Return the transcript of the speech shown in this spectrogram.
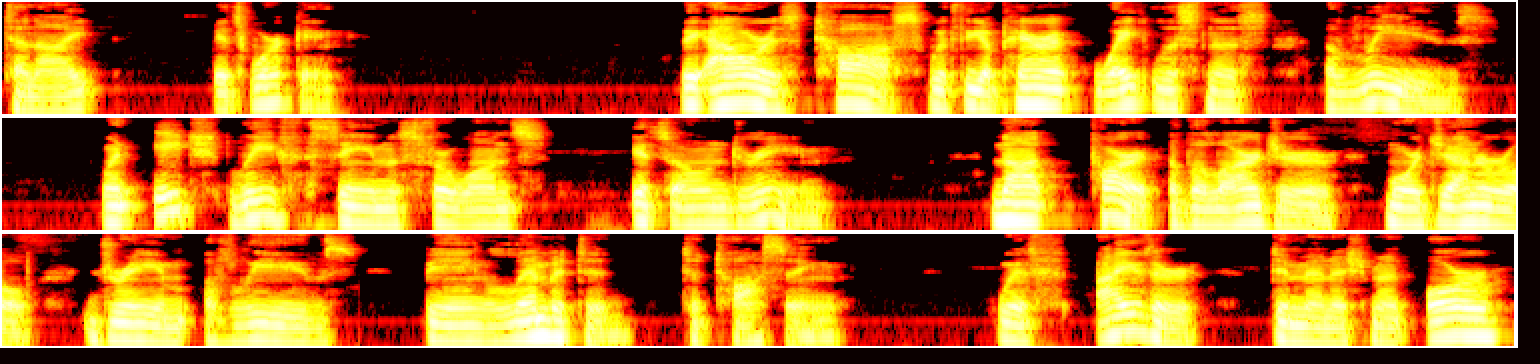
tonight it's working. The hours toss with the apparent weightlessness of leaves, when each leaf seems for once its own dream, not part of the larger, more general dream of leaves being limited to tossing, with either diminishment or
